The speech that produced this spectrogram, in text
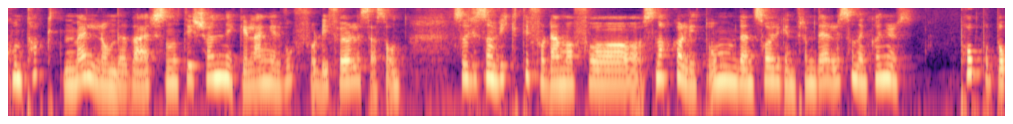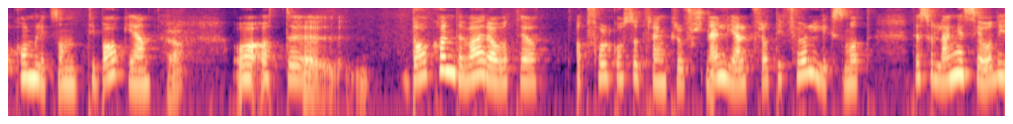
kontakten mellom det der, sånn at de skjønner ikke lenger hvorfor de føler seg sånn. Så det er liksom viktig for dem å få snakka litt om den sorgen fremdeles. Så den kan jo poppe opp og komme litt sånn tilbake igjen. Ja. Og at eh, da kan det være av og til at, at folk også trenger profesjonell hjelp, for at de føler liksom at det er så lenge siden, og de,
